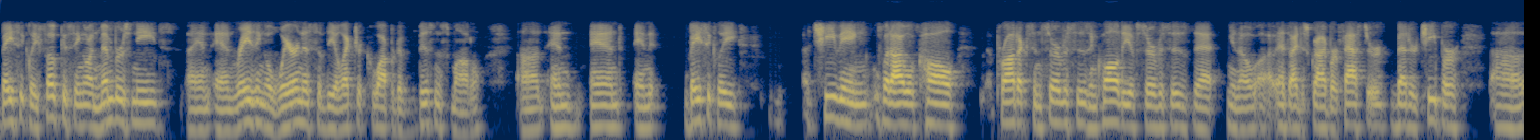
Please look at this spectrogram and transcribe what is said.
basically focusing on members' needs and and raising awareness of the electric cooperative business model, uh, and and and basically achieving what I will call products and services and quality of services that you know, uh, as I describe, are faster, better, cheaper, uh,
